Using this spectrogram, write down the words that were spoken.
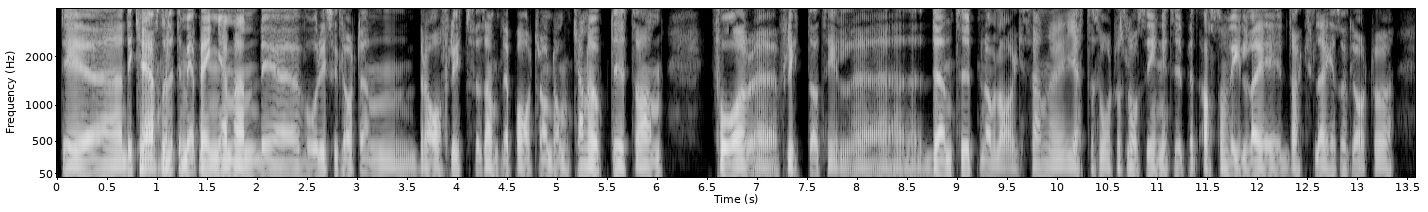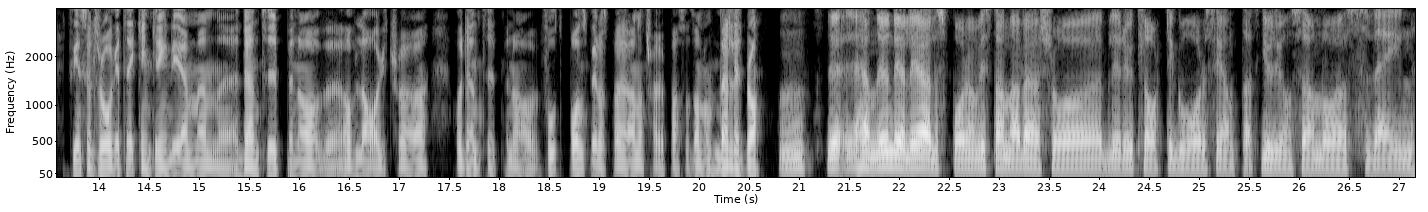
det, det, krävs nog lite mer pengar men det vore såklart en bra flytt för samtliga parter om de kan upp dit och han får eh, flytta till eh, den typen av lag. Sen är det jättesvårt att slå sig in i typ ett Aston Villa i dagsläget såklart och det finns väl frågetecken kring det men eh, den typen av, av lag tror jag och den typen av fotboll som spelas på öarna tror jag det passat honom väldigt bra. Mm. Det händer ju en del i Elfsborg, om vi stannar där så blir det ju klart igår sent att Gudjonsson då, Svein,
